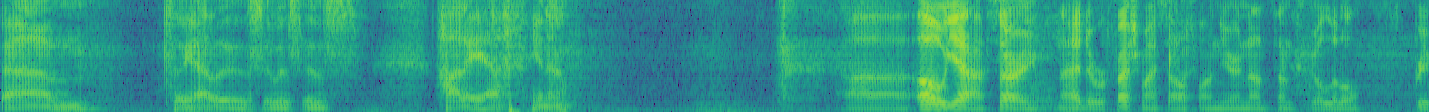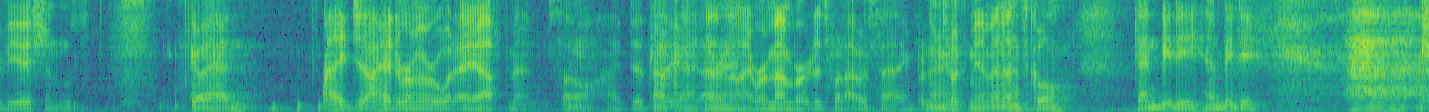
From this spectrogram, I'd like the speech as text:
um, so yeah, it was it was it was hot AF, you know. Uh, oh yeah, sorry. I had to refresh myself on your nonsensical little abbreviations. Go ahead. I, j- I had to remember what AF meant, so I did. that, Okay, and all then. I remembered is what I was saying, but it All took right. me a minute. That's cool. NBD, NBD.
